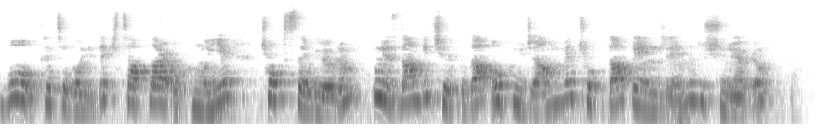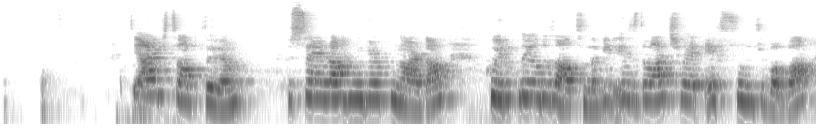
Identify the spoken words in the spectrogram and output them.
bu kategoride kitaplar okumayı çok seviyorum. Bu yüzden bir çırpıda okuyacağım ve çok da beğeneceğimi düşünüyorum. Diğer kitaplarım Hüseyin Rahmi Gökpınar'dan Kuyruklu Yıldız Altında Bir İzdivaç ve Efsuncu Baba.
